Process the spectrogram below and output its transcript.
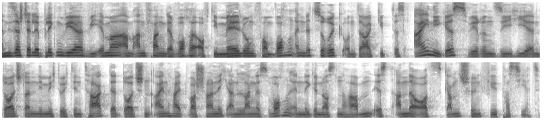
An dieser Stelle blicken wir wie immer am Anfang der Woche auf die Meldung vom Wochenende zurück und da gibt es einiges, während Sie hier in Deutschland nämlich durch den Tag der deutschen Einheit wahrscheinlich ein langes Wochenende genossen haben, ist anderorts ganz schön viel passiert.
